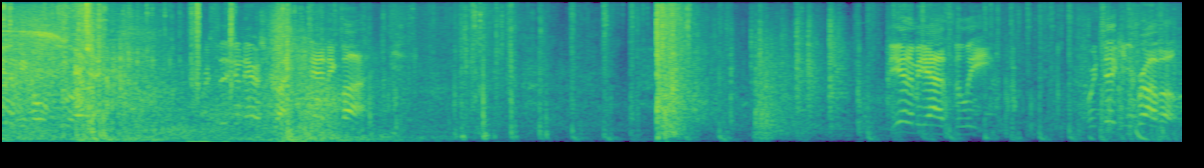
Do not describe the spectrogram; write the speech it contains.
Enemy holds two objectives. Precision airstrike standing by. The enemy has the lead. We're taking Bravo.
